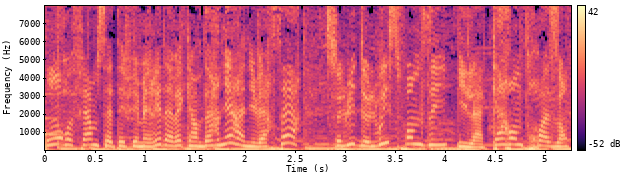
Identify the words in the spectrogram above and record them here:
On referme cette éphéméride avec un dernier anniversaire, celui de Luis Fonzi. Il a 43 ans.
